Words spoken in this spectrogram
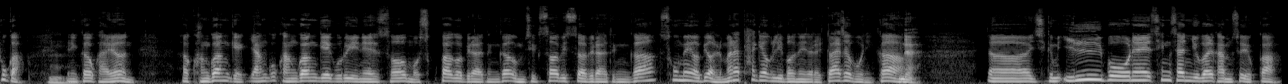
효과. 음. 그러니까 과연 관광객, 양국 관광객으로 인해서 뭐 숙박업이라든가 음식 서비스업이라든가 소매업이 얼마나 타격을 입었느냐를 따져보니까 네. 어, 지금 일본의 생산 유발 감소 효과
